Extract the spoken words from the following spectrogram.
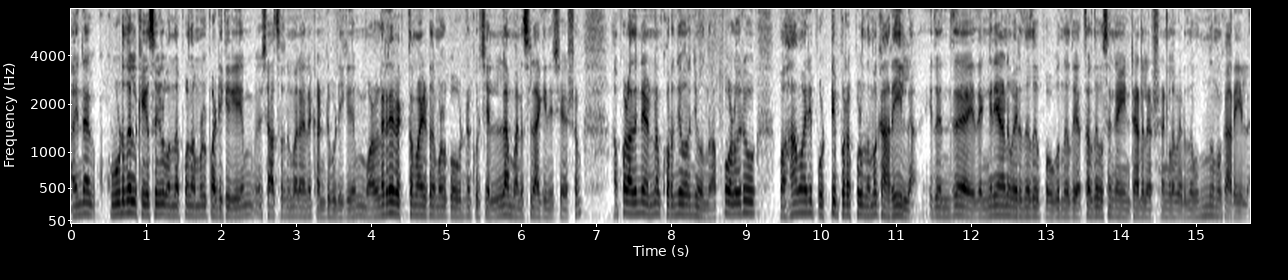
അതിന്റെ കൂടുതൽ കേസുകൾ വന്നപ്പോൾ നമ്മൾ പഠിക്കുകയും ശാസ്ത്രജ്ഞന്മാർ അതിനെ കണ്ടുപിടിക്കുകയും വളരെ വ്യക്തമായിട്ട് നമ്മൾ കോവിഡിനെ കുറിച്ച് എല്ലാം മനസ്സിലാക്കിയതിന് ശേഷം അപ്പോൾ അതിന്റെ എണ്ണം കുറഞ്ഞു കുറഞ്ഞു വന്നു. അപ്പോൾ ഒരു മഹാമാരി പൊട്ടിപ്പുറപ്പോൾ നമുക്കറിയില്ല. ഇതെന്ത് ഇതെങ്ങനെയാണ് വരുന്നത് പോകുന്നത് എത്ര ദിവസം കഴിഞ്ഞിട്ടാണ് ലക്ഷണങ്ങൾ വരുന്നത് ഒന്നും നമുക്കറിയില്ല.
